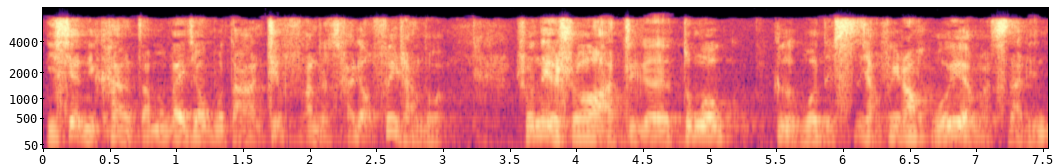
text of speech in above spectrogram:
你现在你看咱们外交部档案，这方面材料非常多。说那个时候啊，这个东欧各国的思想非常活跃嘛。斯大林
